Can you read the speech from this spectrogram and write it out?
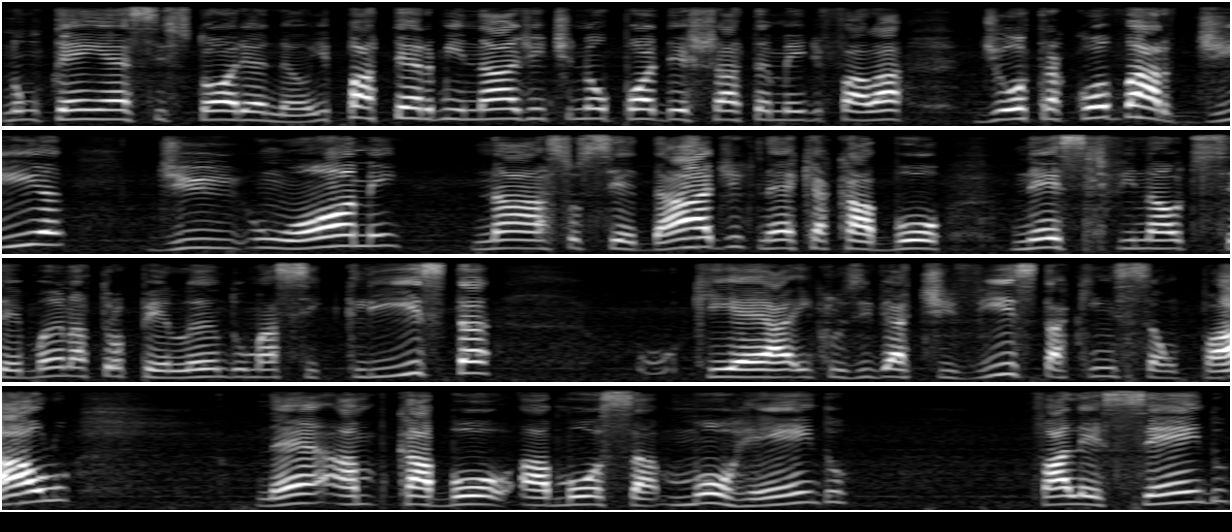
não tem essa história não. E para terminar, a gente não pode deixar também de falar de outra covardia de um homem na sociedade, né, que acabou nesse final de semana atropelando uma ciclista que é inclusive ativista aqui em São Paulo né? Acabou a moça morrendo, falecendo,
